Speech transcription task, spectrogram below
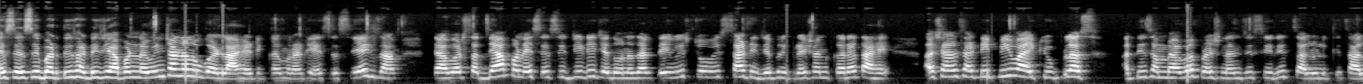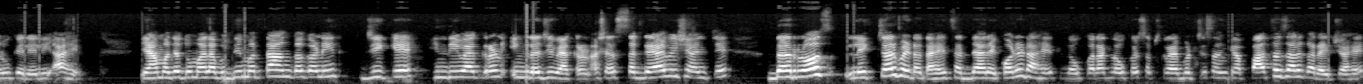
एस एस सी भरतीसाठी जे आपण नवीन चॅनल उघडला आहे टिक्कर Marathi S S C exam त्यावर सध्या आपण S S C G D चे दोन हजार तेवीस चोवीससाठी जे प्रिपरेशन करत आहे अशांसाठी पी वाय क्यू प्लस अतिसंभाव्य प्रश्नांची सिरीज चालू चालू केलेली आहे. यामध्ये तुम्हाला बुद्धिमत्ता अंकगणित जी के हिंदी व्याकरण इंग्रजी व्याकरण अशा सगळ्या विषयांचे दररोज लेक्चर भेटत आहेत. सध्या रेकॉर्डेड आहेत. लवकरात लवकर सबस्क्रायबरची संख्या पाच हजार करायची आहे.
